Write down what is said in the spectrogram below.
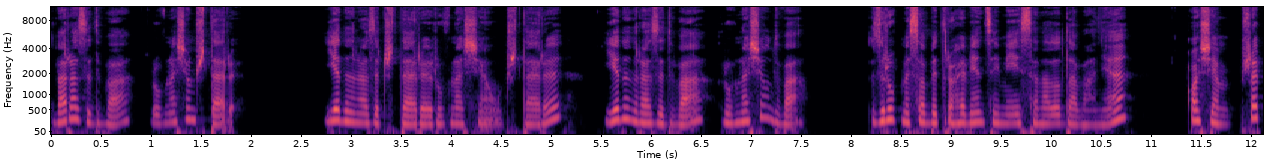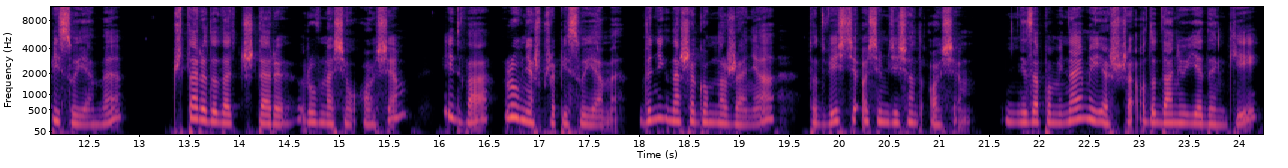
2 razy 2 równa się 4. 1 razy 4 równa się 4, 1 razy 2 równa się 2. Zróbmy sobie trochę więcej miejsca na dodawanie. 8 przepisujemy, 4 dodać 4 równa się 8 i 2 również przepisujemy. Wynik naszego mnożenia to 288. Nie zapominajmy jeszcze o dodaniu jedynki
